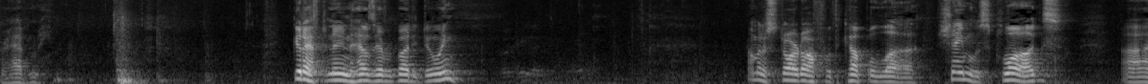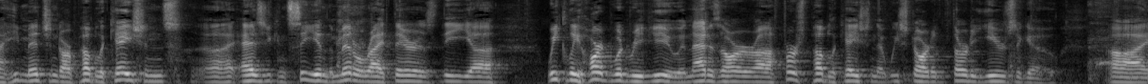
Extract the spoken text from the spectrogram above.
for having me. Good afternoon. How's everybody doing? I'm going to start off with a couple uh, shameless plugs. Uh, he mentioned our publications. Uh, as you can see in the middle right there is the uh, Weekly Hardwood Review, and that is our uh, first publication that we started 30 years ago. Uh,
